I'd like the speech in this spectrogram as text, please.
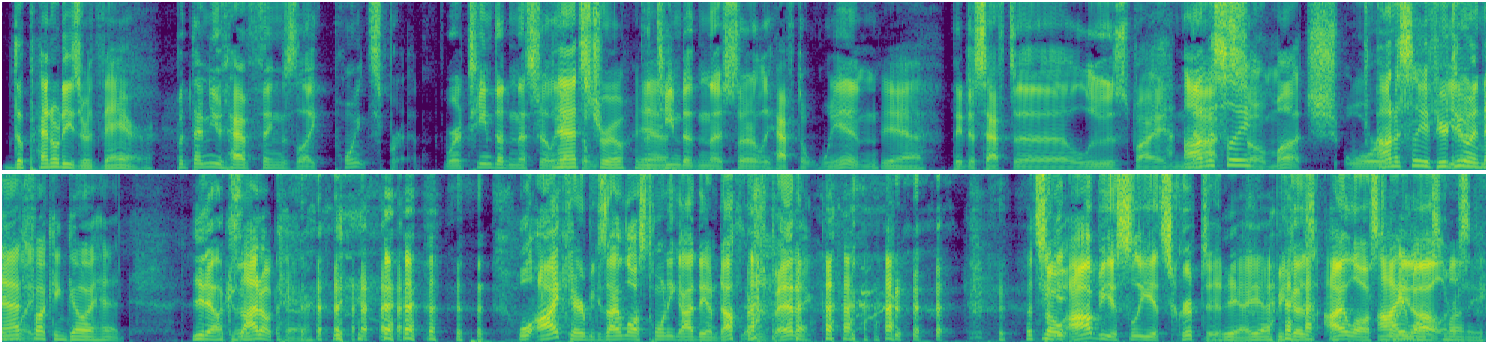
The penalties are there. But then you have things like point spread, where a team doesn't necessarily. Yeah, have that's to, true, The team doesn't necessarily have to win. Yeah. They just have to lose by not Honestly- so much. Or Honestly, if you're you know what I doing mean? that, Like- fucking go ahead. You know, because I don't care. well, I care because I lost twenty goddamn dollars betting. So get- obviously it's scripted. Yeah, yeah. Because I lost twenty dollars. money.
